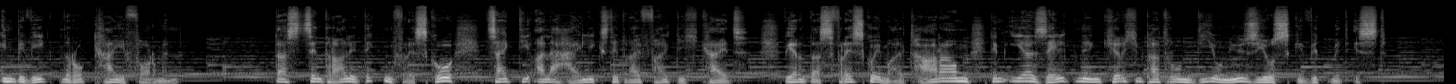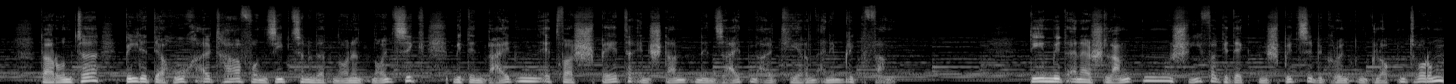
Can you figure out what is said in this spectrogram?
in bewegten Rockaiformen. Das zentrale Deckenfresko zeigt die allerheiligste Dreifaltigkeit, während das Fresko im Altarraum dem eher seltenen Kirchenpatron Dionysius gewidmet ist. Darunter bildet der Hochaltar von 1799 mit den beiden etwas später entstandenen Seitenaltären einen Blickfang. Den mit einer schlanken, schiefergedeckten Spitze bekrönten Glockenturm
